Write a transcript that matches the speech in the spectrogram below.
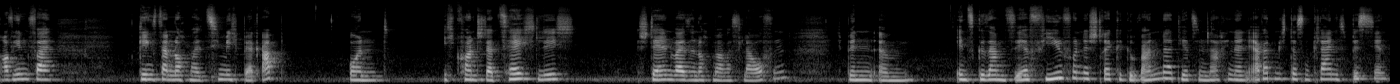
Auf jeden Fall ging es dann nochmal ziemlich bergab und ich konnte tatsächlich stellenweise nochmal was laufen. Ich bin ähm, insgesamt sehr viel von der Strecke gewandert. Jetzt im Nachhinein ärgert mich das ein kleines bisschen,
